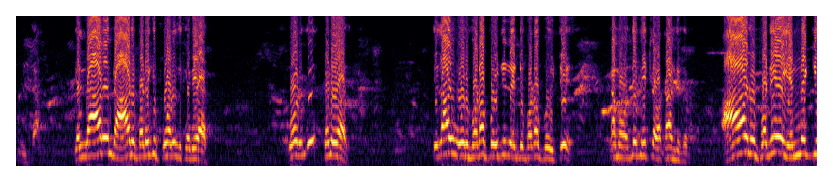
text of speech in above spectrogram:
புரியுதா? எல்லாரும் இந்த ஆறு படைக்கு போறது கிடையாது. போறது கிடையாது. ஏதாவது ஒரு படம் போயிட்டு ரெண்டு படம் போயிட்டு நம்ம வந்து வீட்டில் உக்காந்துக்கிறோம். ஆறு படையை என்னைக்கு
